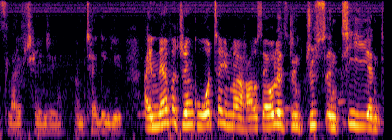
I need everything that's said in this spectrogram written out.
it's life changing. I'm telling you. I never drank water in my house. I always drink juice and tea and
